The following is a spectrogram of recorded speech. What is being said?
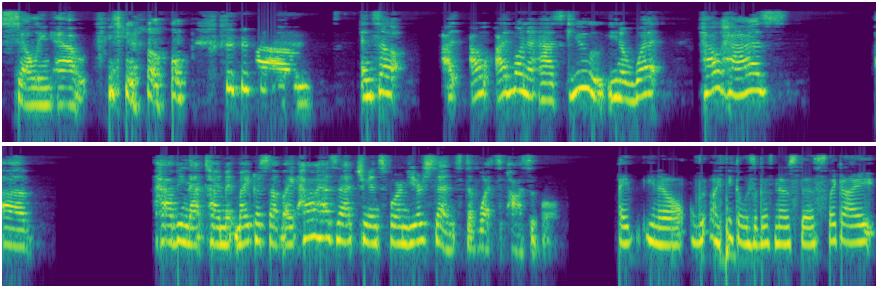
selling out, you know. um, and so I, I, I'd want to ask you, you know, what, how has, uh, having that time at Microsoft, like how has that transformed your sense of what's possible? I, you know, I think Elizabeth knows this. Like I,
